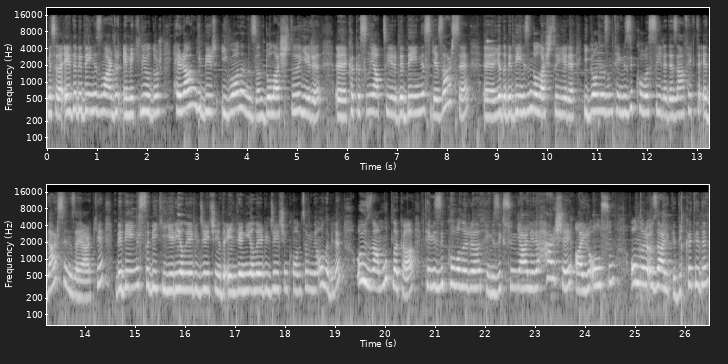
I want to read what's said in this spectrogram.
Mesela evde bebeğiniz vardır, emekliyordur. Herhangi bir iguananızın dolaştığı yeri, e, kakasını yaptığı yeri bebeğiniz gezerse e, ya da bebeğinizin dolaştığı yeri iguananızın temizlik kovası ile dezenfekte ederseniz eğer ki bebeğiniz tabii ki yeri yalayabileceği için ya da ellerini yalayabileceği için kontamine olabilir. O yüzden mutlaka temizlik kovaları, temizlik süngerleri her şey ayrı olsun. Onlara özellikle dikkat edin.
